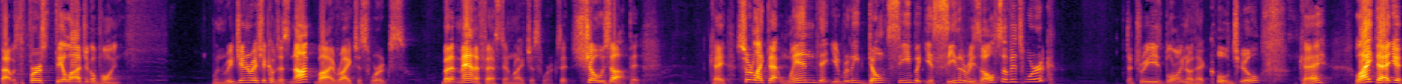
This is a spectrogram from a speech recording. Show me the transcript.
That was the first theological point. When regeneration comes, it's not by righteous works, but it manifests in righteous works. It shows up. It, okay? Sort of like that wind that you really don't see, but you see the results of its work. The trees blowing or that cold chill. Okay? Like that. You,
